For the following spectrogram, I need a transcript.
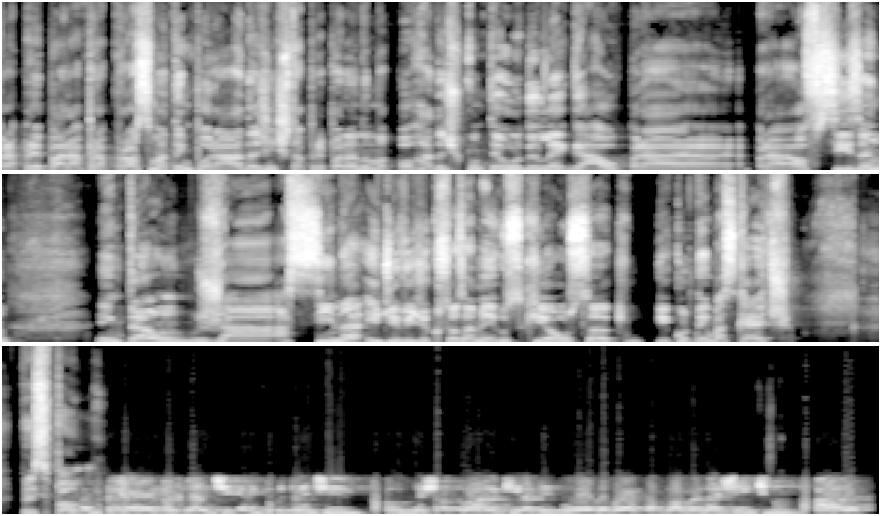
para preparar para a próxima temporada, a gente está preparando uma porrada de conteúdo legal para para off-season. Então, já assina e divide com seus amigos que ouçam que, que curtem basquete. Principalmente. É importante, é importante deixar claro que a temporada vai acabar, mas a gente não para.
